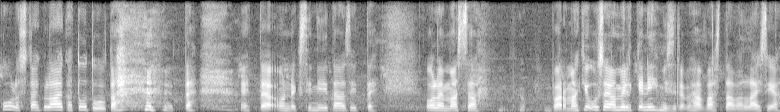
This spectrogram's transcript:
Kuulostaa kyllä aika tutulta, että, että onneksi niitä on sitten olemassa varmaankin useammillekin ihmisille vähän vastaavanlaisia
